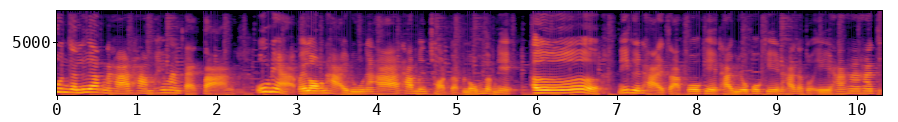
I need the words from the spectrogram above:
คุณจะเลือกนะคะทำให้มันแตกต่าง อุ้มเนี่ยไปลองถ่ายดูนะคะทำเป็นช็อตแบบล้มแบบนี้ เออ นี่คือถ่ายจาก 4K ถ่ายวิดีโอ 4K นะคะจากตัว A555G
